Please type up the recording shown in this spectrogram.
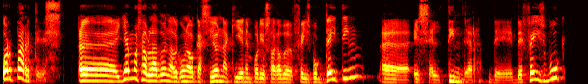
Por partes. Eh, ya hemos hablado en alguna ocasión aquí en Emporio Salgado de Facebook Dating, eh, es el Tinder de, Facebook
